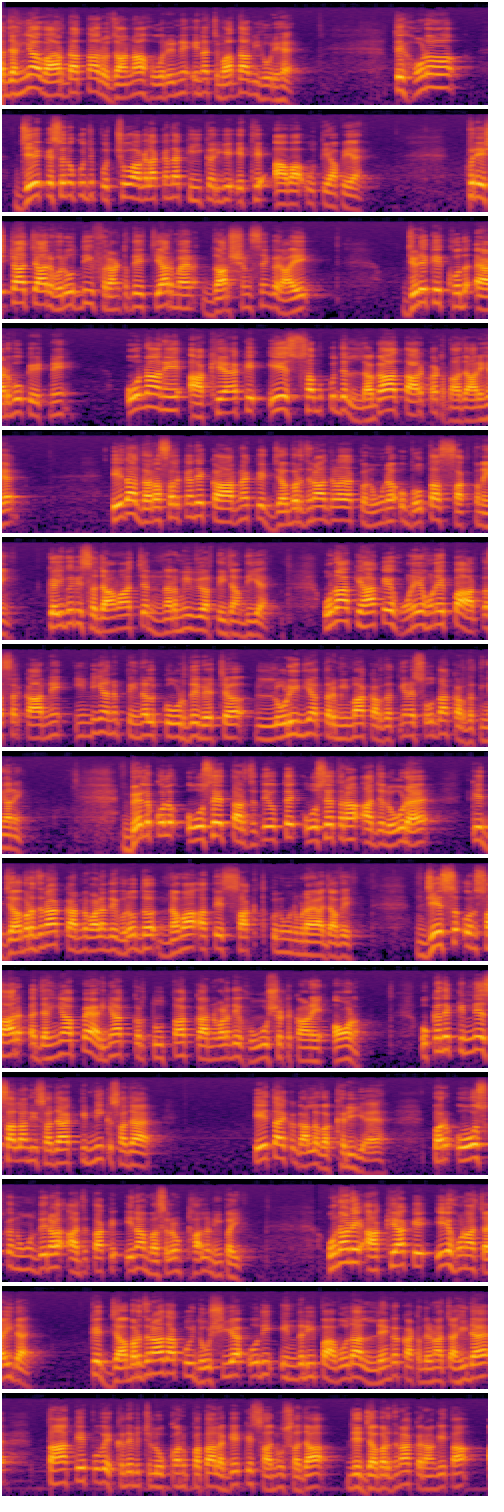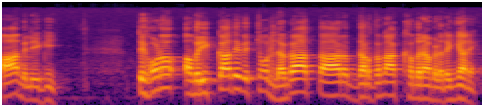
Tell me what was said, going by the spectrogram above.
ਅਜਹੀਆਂ ਵਾਰਦਾਤਾਂ ਰੋਜ਼ਾਨਾ ਹੋ ਰਹੇ ਨੇ, ਇਹਨਾਂ 'ਚ ਵਾਧਾ ਵੀ ਹੋ ਰਿਹਾ ਹੈ। ਤੇ ਹੁਣ ਜੇ ਕਿਸੇ ਨੂੰ ਕੁਝ ਪੁੱਛੋ, ਅਗਲਾ ਕਹਿੰਦਾ, ਕੀ ਕਰੀਏ? ਇੱਥੇ ਆਵਾ ਉਤਿਆ ਪਿਆ ਭ੍ਰਿਸ਼ਟਾਚਾਰ ਵਿਰੋਧੀ ਫਰੰਟ ਦੇ ਚੇਅਰਮੈਨ ਦਰਸ਼ਨ ਸਿੰਘ ਰਾਏ, ਜਿਹੜੇ ਕਿ ਖੁਦ ਐਡਵੋਕੇਟ ਨੇ, ਉਹਨਾਂ ਨੇ ਆਖਿਆ ਕਿ ਇਹ ਸਭ ਕੁਝ ਲਗਾਤਾਰ ਘਟਦਾ ਜਾ ਰਿਹਾ ਹੈ। ਇਹਦਾ ਦਰਅਸਲ ਕਹਿੰਦੇ ਕਾਰਨ ਹੈ ਕਿ ਜਬਰ ਜਨਾਹ ਜਿਹੜਾ ਕਾਨੂੰਨ ਹੈ, ਉਹ ਬਹੁਤਾ ਸਖਤ ਨਹੀਂ। ਕਈ ਵਾਰੀ ਸਜ਼ਾਵਾਂ 'ਚ ਨਰਮੀ ਵੀ ਵਰਤੀ ਜਾਂਦੀ ਹੈ। ਉਹਨਾਂ ਕਿਹਾ ਕਿ ਹੁਣੇ-ਹੁਣੇ ਭਾਰਤ ਸਰਕਾਰ ਨੇ ਇੰਡੀਅਨ ਪਿਨਲ ਕੋਡ ਦੇ ਵਿੱਚ ਲੋੜੀ ਦੀਆਂ ਤਰਮੀਮਾਂ ਕਰ ਦਿੱਤੀਆਂ ਨੇ, ਸੋਧਾਂ ਕਰ ਦਿੱਤੀਆਂ ਨੇ। ਬਿਲਕੁਲ ਉਸੇ ਤਰਜ਼ ਦੇ ਉੱਤੇ ਉਸੇ ਤਰ੍ਹਾਂ ਅੱਜ ਲੋੜ ਹੈ ਕਿ ਜਬਰ ਜਨਾਹ ਕਰਨ ਵਾਲਿਆਂ ਦੇ ਵਿਰੁੱਧ ਨਵਾਂ ਅਤੇ ਸਖਤ ਕਾਨੂੰਨ ਬਣਾਇਆ ਜਾਵੇ। ਜਿਸ ਅਨੁਸਾਰ ਅਜਹੀਆਂ ਭੈੜੀਆਂ ਕਰਤੂਤਾਂ ਕਰਨ ਵਾਲਿਆਂ ਦੇ ਹੋਸ਼ ਟਿਕਾਣੇ ਆਉਣ। ਉਹ ਕਹਿੰਦੇ, ਕਿੰਨੇ ਸਾਲਾਂ ਦੀ ਸਜ਼ਾ ਕਿੰਨੀ ਕੁ ਸਜ਼ਾ ਹੈ? ਇਹ ਤਾਂ ਇੱਕ ਗੱਲ ਵੱਖਰੀ ਹੈ, ਪਰ ਉਸ ਕਾਨੂੰਨ ਦੇ ਨਾਲ ਅੱਜ ਤੱਕ ਇਹਨਾਂ ਮਸਲਿਆਂ ਨੂੰ ਠੱਲ ਨਹੀਂ ਪਈ। ਉਹਨਾਂ ਨੇ ਆਖਿਆ ਕਿ ਇਹ ਹੋਣਾ ਚਾਹੀਦਾ ਹੈ ਕਿ ਜਬਰ ਜਨਾਹ ਦਾ ਕੋਈ ਦੋਸ਼ੀ ਹੈ, ਉਹਦੀ ਇੰਦਰੀ ਭਾਵ ਉਹਦਾ ਲਿੰਗ ਕੱਟ ਦੇਣਾ ਚਾਹੀਦਾ ਹੈ ਤਾਂ ਕਿ ਭਵਿੱਖ ਦੇ ਵਿੱਚ ਲੋਕਾਂ ਨੂੰ ਪਤਾ ਲੱਗੇ ਕਿ ਸਾਨੂੰ ਸਜ਼ਾ ਜੇ ਜਬਰ ਜਨਾਹ ਕਰਾਂਗੇ ਤਾਂ ਆ ਮਿਲੇਗੀ। ਤੇ ਹੁਣ ਅਮਰੀਕਾ ਦੇ ਵਿੱਚੋਂ ਲਗਾਤਾਰ ਦਰਦਨਾਕ ਖਬਰਾਂ ਮਿਲ ਰਹੀਆਂ ਨੇ।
